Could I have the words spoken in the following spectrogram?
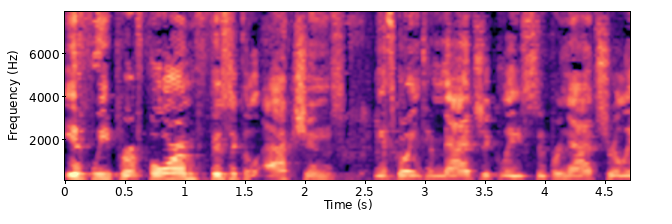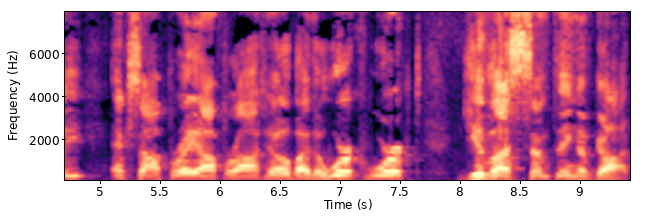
if we perform physical actions, it's going to magically, supernaturally, ex opere operato, by the work worked, give us something of God.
